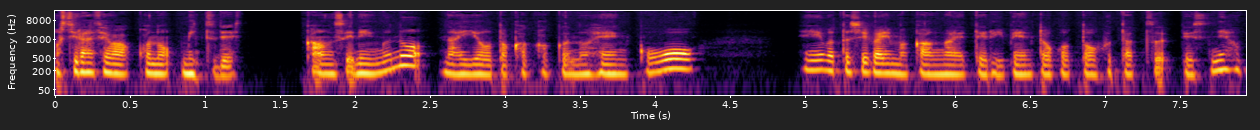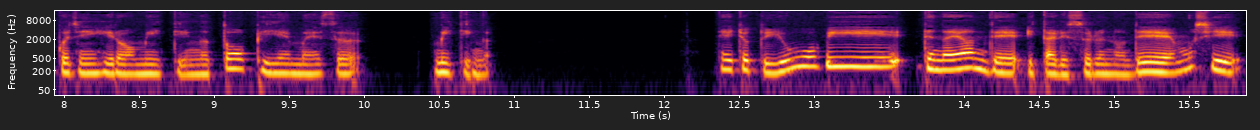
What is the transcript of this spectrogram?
お知らせはこの3つですカウンセリングの内容と価格の変更をえー、私が今考えているイベントごと2つですね。副腎疲労ミーティングと PMS ミーティング。で、ちょっと曜日で悩んでいたりするので、もし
